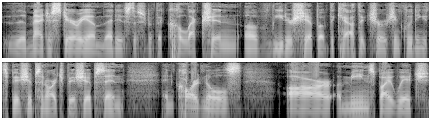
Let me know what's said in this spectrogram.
the magisterium, that is the sort of the collection of leadership of the Catholic Church, including its bishops and archbishops and and cardinals, are a means by which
